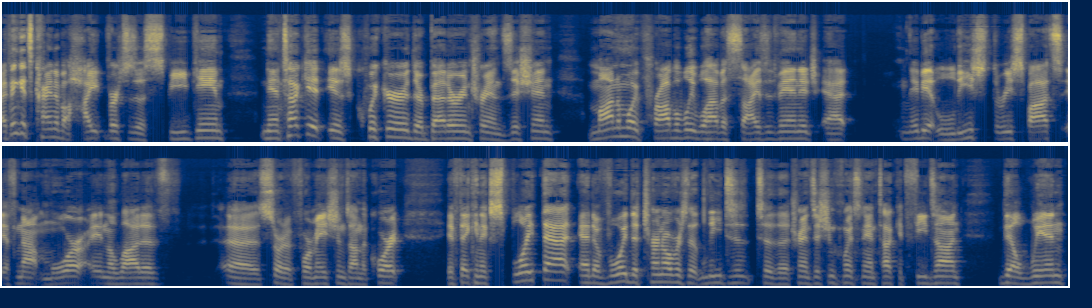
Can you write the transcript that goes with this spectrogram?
I think it's kind of a height versus a speed game. Nantucket is quicker; they're better in transition. Monomoy probably will have a size advantage at maybe at least three spots, if not more, in a lot of uh, sort of formations on the court. If they can exploit that and avoid the turnovers that lead to, to the transition points Nantucket feeds on, they'll win.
